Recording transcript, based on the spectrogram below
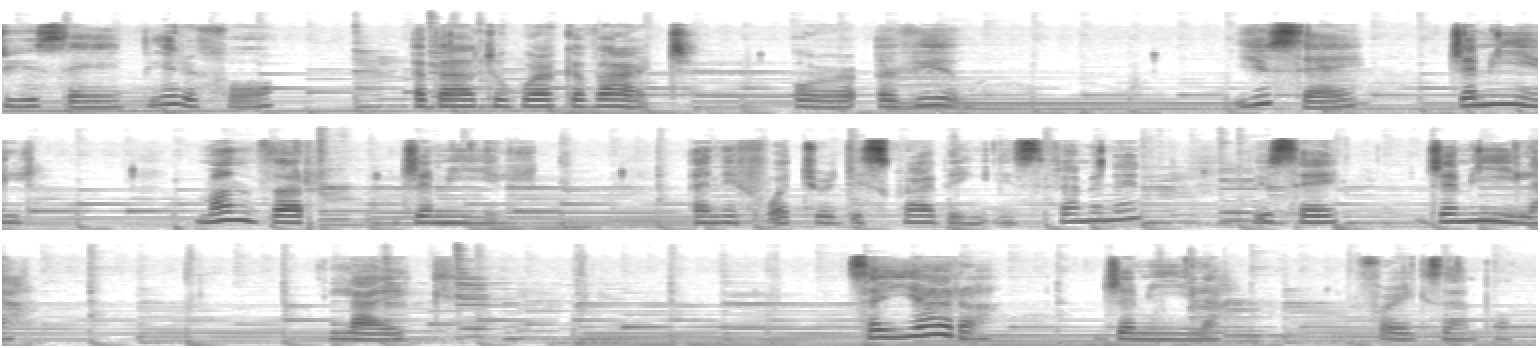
do you say beautiful about a work of art or a view? You say جميل منظر جميل and if what you're describing is feminine you say جميلة like سيارة جميلة for example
